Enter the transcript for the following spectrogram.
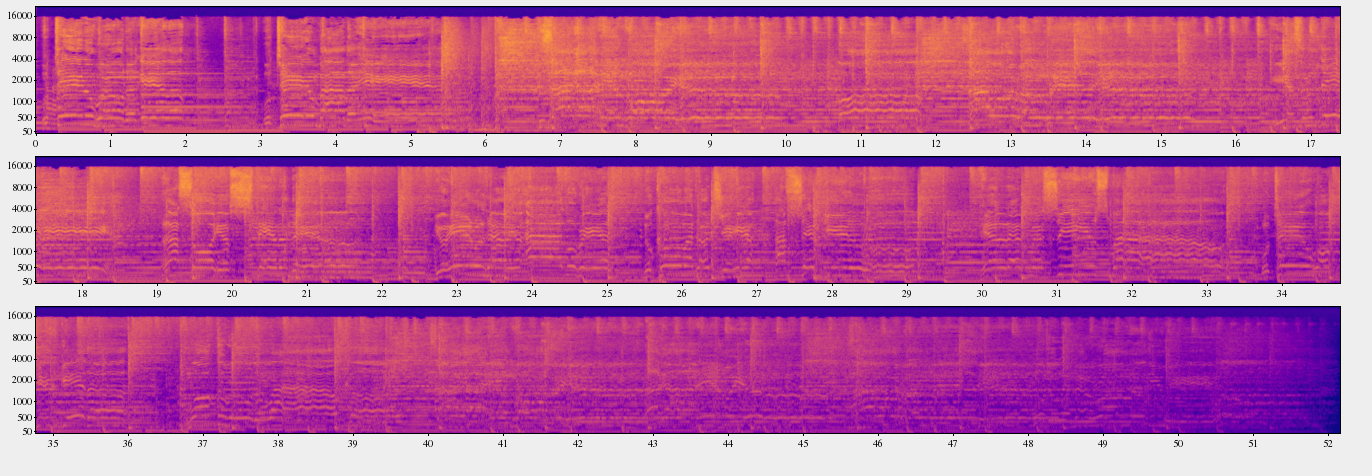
We'll take the world together, we'll take 'em by the hand.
